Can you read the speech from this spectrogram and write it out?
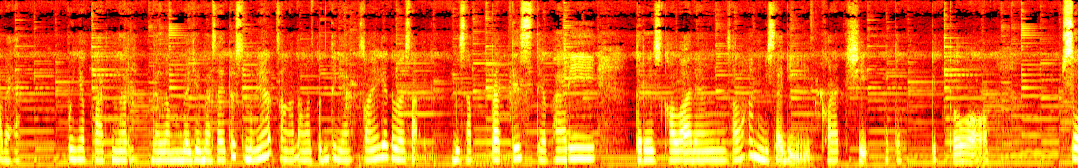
apa ya? Punya partner dalam belajar bahasa itu sebenarnya sangat amat penting ya. Soalnya kita bahasa bisa praktis setiap hari. Terus kalau ada yang salah kan bisa dikoreksi atau gitu. So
